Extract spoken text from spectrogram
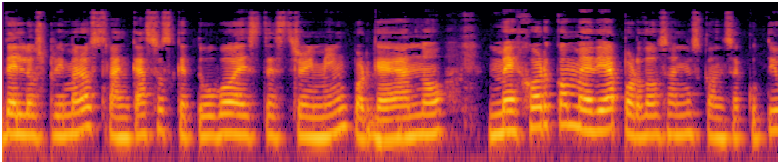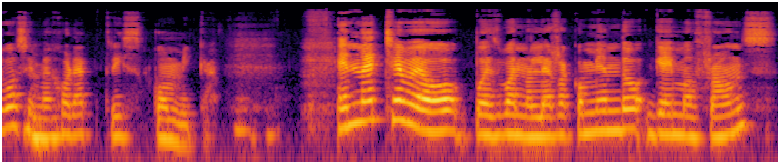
de los primeros trancazos que tuvo este streaming, porque ganó mejor comedia por dos años consecutivos y mejor actriz cómica. En HBO, pues bueno, les recomiendo Game of Thrones.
